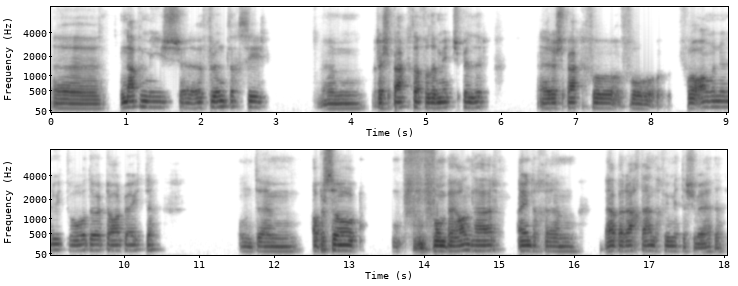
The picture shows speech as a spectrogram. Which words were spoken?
äh, neben mir ist äh, freundlich sein, ähm, Respekt von den Mitspielern, äh, Respekt von, von, von anderen Leuten, die auch dort arbeiten. Und, ähm, aber so vom Behandeln her eigentlich ähm, eben recht ähnlich wie mit den Schweden.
